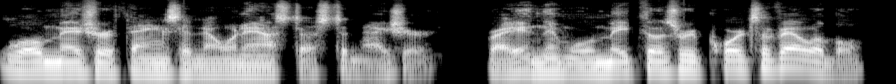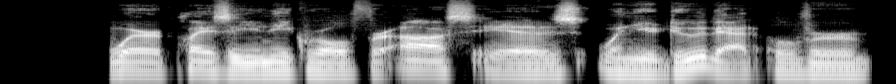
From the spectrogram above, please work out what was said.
we'll measure things that no one asked us to measure, right? And then we'll make those reports available. Where it plays a unique role for us is when you do that over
